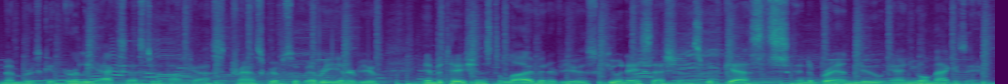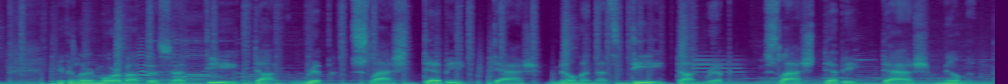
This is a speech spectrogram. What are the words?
Members get early access to the podcast, transcripts of every interview, invitations to live interviews, Q&A sessions with guests, and a brand new annual magazine. You can learn more about this at d.rip slash Debbie Millman. That's d.rip slash Debbie dash Millman.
